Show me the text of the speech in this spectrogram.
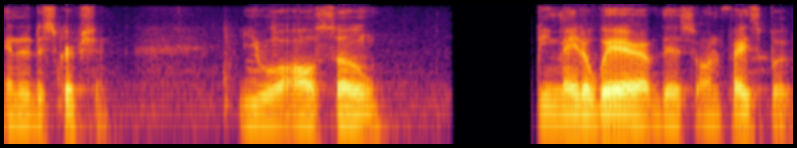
in the description. You will also be made aware of this on Facebook.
